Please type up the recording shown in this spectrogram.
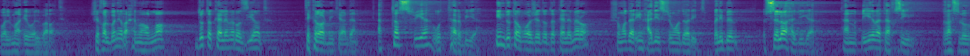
والماء والبرد. شیخ البانی رحمه الله دو تا کلمه رو زیاد تکرار می‌کردن. و التربیه. این دو تا واژه دو تا کلمه رو شما در این حدیث شما دارید. ولی به اصطلاح دیگر تنقیه و تغسیل. غسل و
